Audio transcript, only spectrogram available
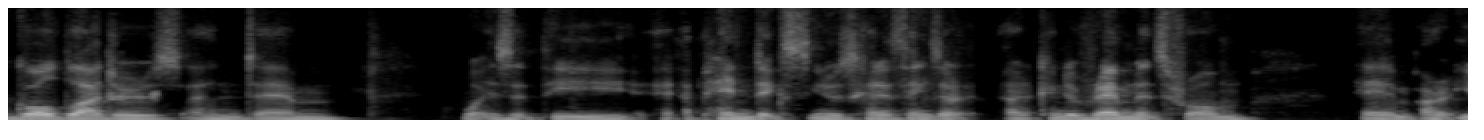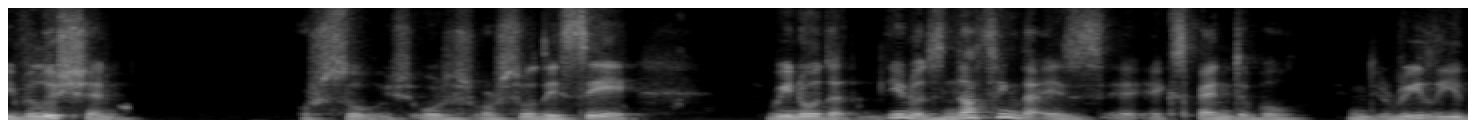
gallbladders and um, what is it the appendix you know these kind of things are, are kind of remnants from um, our evolution or so or, or so they say we know that you know there's nothing that is uh, expendable really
